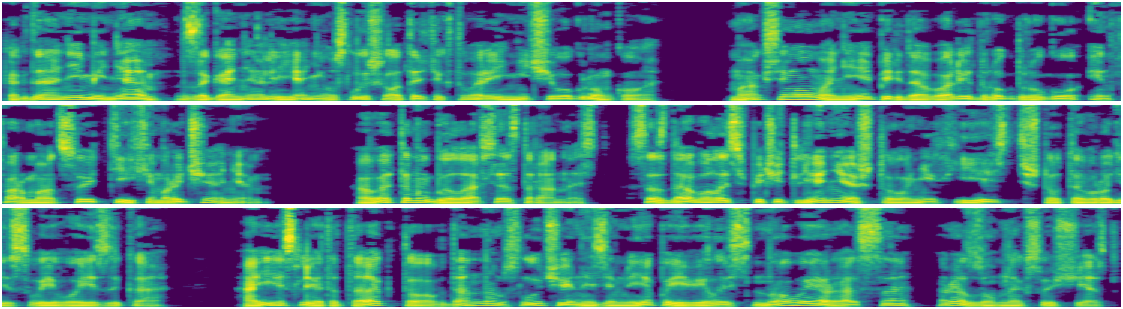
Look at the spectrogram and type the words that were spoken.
Когда они меня загоняли, я не услышал от этих тварей ничего громкого. Максимум они передавали друг другу информацию тихим рычанием. В этом и была вся странность. Создавалось впечатление, что у них есть что-то вроде своего языка. А если это так, то в данном случае на Земле появилась новая раса разумных существ.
